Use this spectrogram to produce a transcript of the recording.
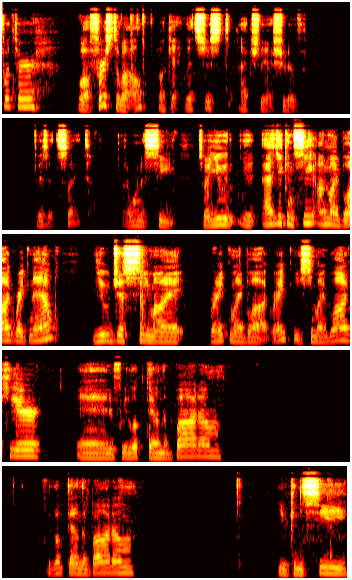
footer. Well first of all okay let's just actually I should have visit site I want to see. So you as you can see on my blog right now you just see my right my blog right? You see my blog here and if we look down the bottom if you look down the bottom you can see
